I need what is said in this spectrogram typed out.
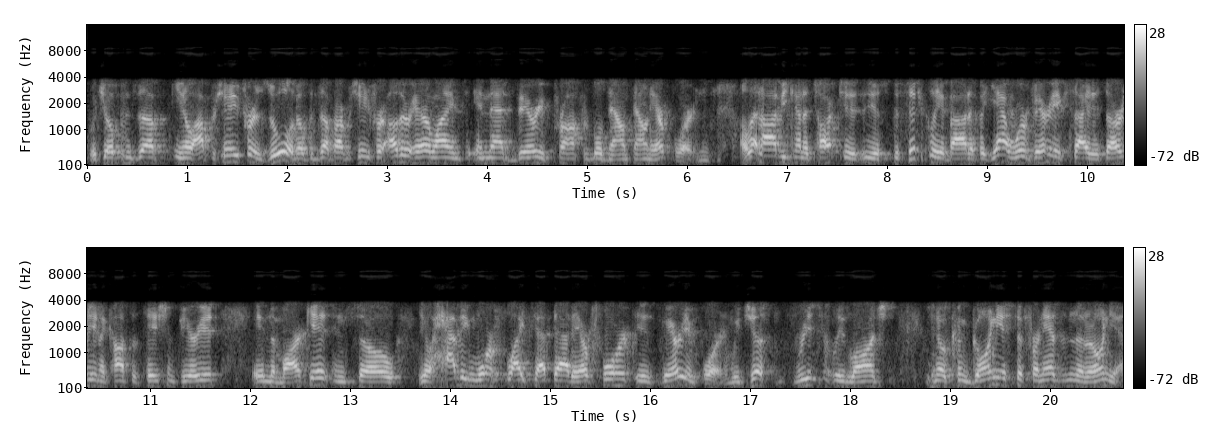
which opens up, you know, opportunity for Azul. It opens up opportunity for other airlines in that very profitable downtown airport. And I'll let Abhi kind of talk to you specifically about it. But yeah, we're very excited. It's already in a consultation period in the market. And so you know, having more flights at that airport is very important. We just recently launched, you know, Congonhas to Fernando de Noronha.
